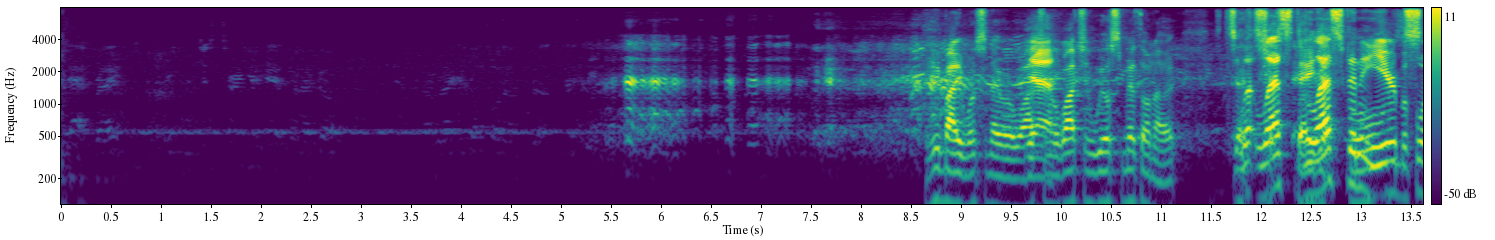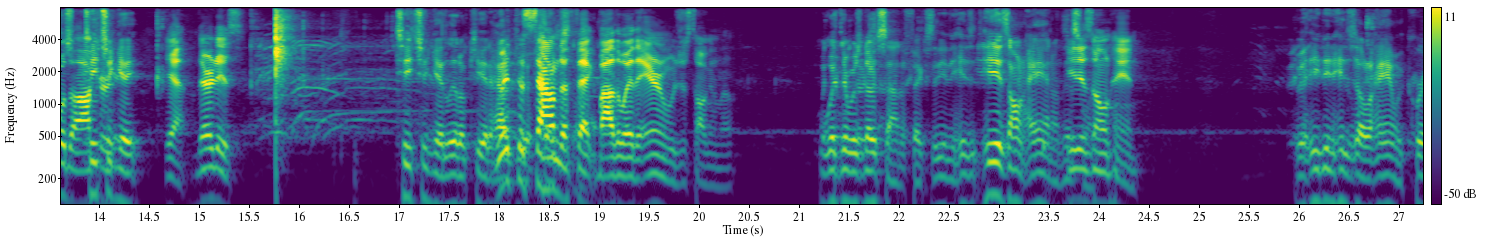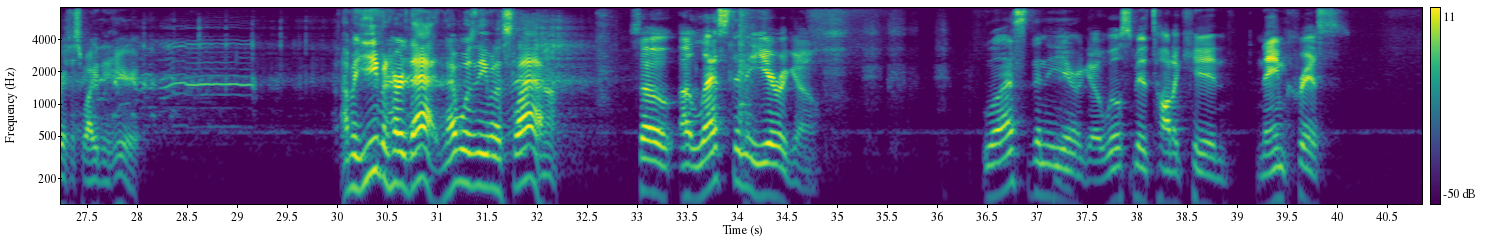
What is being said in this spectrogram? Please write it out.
Anybody wants to know, we're watching. Yeah. We're watching Will Smith on a, a- less- less than a year before the Oscar- teaching a Yeah, there it is. teaching a little kid how With to do the sound effect, by the way, that Aaron was just talking about. Well, there was no sound effects. He hit, he is on hand on this He his one. own hand. But he didn't hit his own hand with Chris. That's why he didn't hear it. I mean, you even heard that, and that wasn't even a slap. No. So, uh, less than a year ago, less than a year ago, Will Smith taught a kid named Chris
